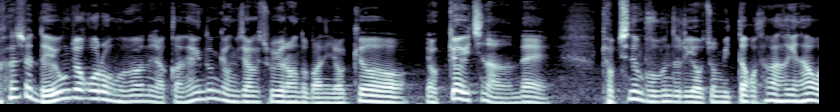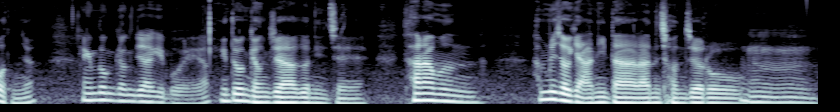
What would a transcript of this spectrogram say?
사실 내용적으로 보면은 약간 행동 경제학 쪽이랑도 많이 엮여 엮여 있진 않은데 겹치는 부분들이 좀 있다고 생각하긴 하거든요. 행동 경제학이 뭐예요? 행동 경제학은 이제 사람은 합리적이 아니다라는 전제로 음,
